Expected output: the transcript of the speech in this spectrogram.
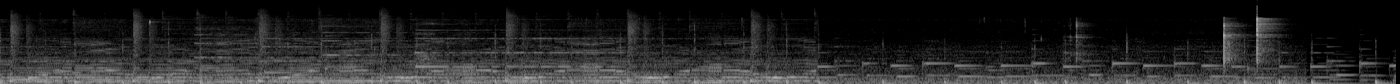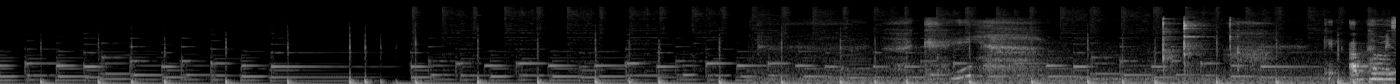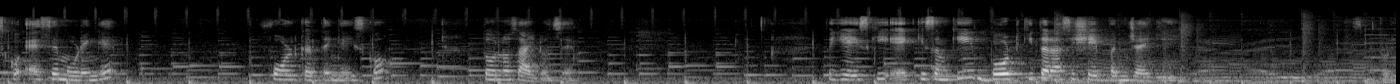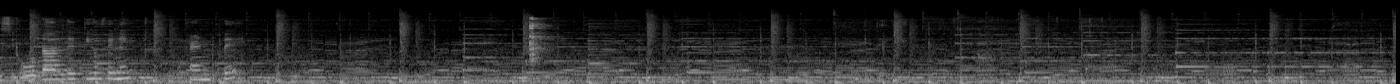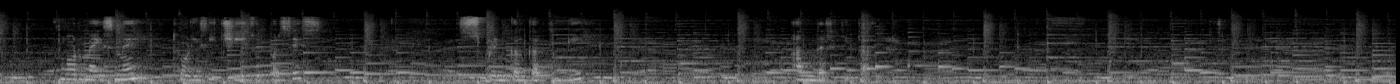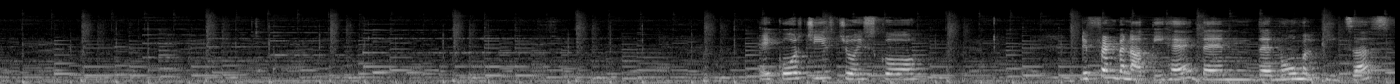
अब हम इसको ऐसे मोड़ेंगे फोल्ड कर देंगे इसको दोनों साइडों से। तो ये इसकी एक किस्म की बोट की तरह से शेप बन जाएगी। इसमें थोड़ी सी और डाल देती हूँ फिलिंग एंड पे। इसमें थोड़ी सी चीज़ ऊपर से स्प्रिंकल कर दूँगी अंदर की तरफ़। एक और चीज़ जो इसको डिफरेंट बनाती है देन द नॉर्मल पिज़्ज़ास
